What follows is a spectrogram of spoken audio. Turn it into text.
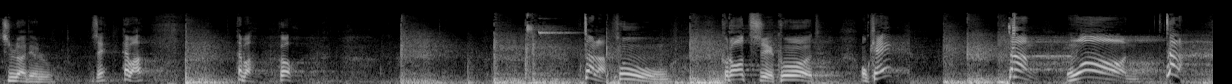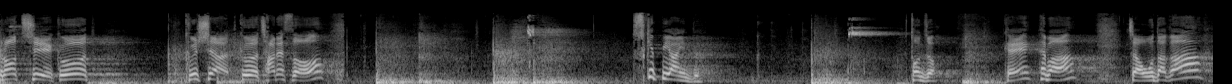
질러야 돼 일로. 그지? 해봐. 해봐. 고. 잘라. 숭 그렇지. good 오케이? 땅 one! 잘라 그렇지 good. Good shot. Good 잘했어. Skip behind 던져. 오케이 해봐. 자 오다가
